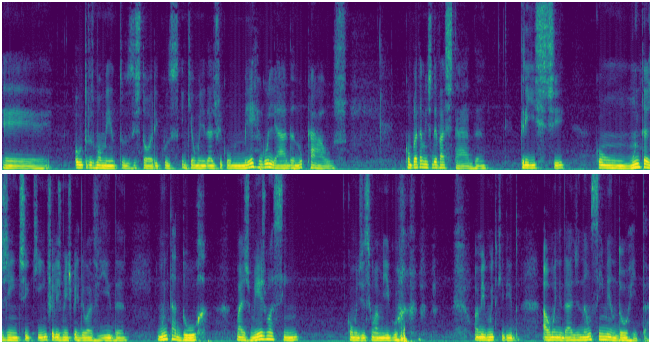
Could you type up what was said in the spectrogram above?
é, outros momentos históricos em que a humanidade ficou mergulhada no caos, completamente devastada, triste, com muita gente que infelizmente perdeu a vida, muita dor, mas mesmo assim, como disse um amigo, um amigo muito querido, a humanidade não se emendou, Rita.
